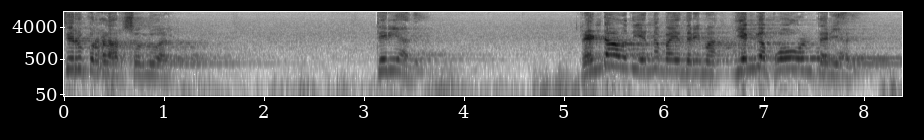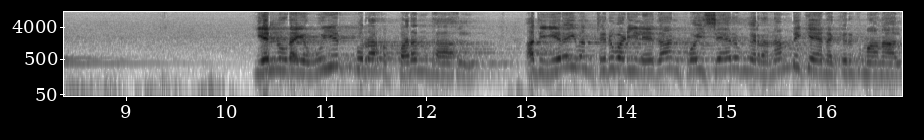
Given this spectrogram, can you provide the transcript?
திருக்குறளார் சொல்லுவார். தெரியாது. ரெண்டாவது என்ன பயம் தெரியுமா? எங்கே போவோன்னு தெரியாது. என்னுடைய உயிர் புறா பறந்தால் அது இறைவன் திருவடியிலே தான் போய் சேருங்கிற நம்பிக்கை எனக்கு இருக்குமானால்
